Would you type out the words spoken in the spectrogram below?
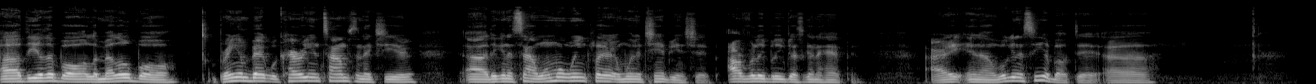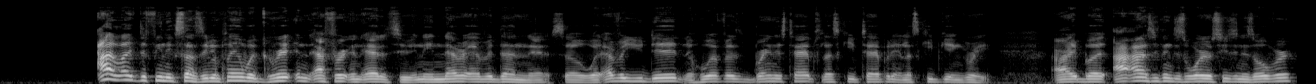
uh, the other ball, LaMelo Ball, bring him back with Curry and Thompson next year. Uh, they're gonna sign one more wing player and win a championship. I really believe that's gonna happen. All right, and uh, we're gonna see about that. Uh, I like the Phoenix Suns. They've been playing with grit and effort and attitude, and they never ever done that. So whatever you did, whoever's brain is tapped, let's keep tapping it and let's keep getting great. All right, but I honestly think this Warrior season is over.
